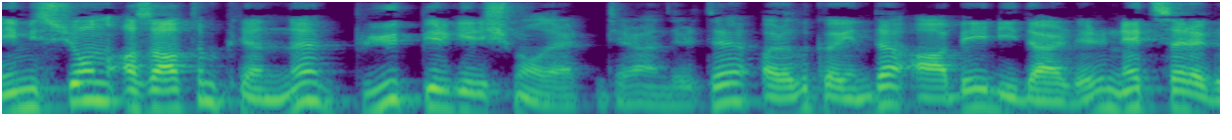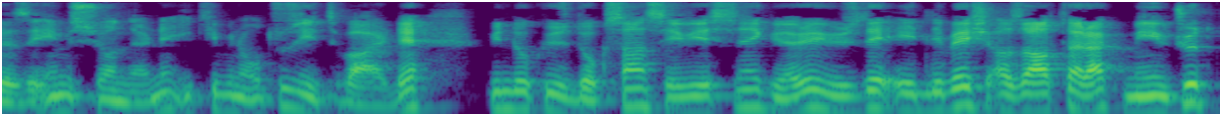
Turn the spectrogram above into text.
emisyon azaltım planını büyük bir gelişme olarak nitelendirdi. Aralık ayında AB liderleri net sera gazı emisyonlarını 2030 itibariyle 1990 seviyesine göre %55 azaltarak mevcut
